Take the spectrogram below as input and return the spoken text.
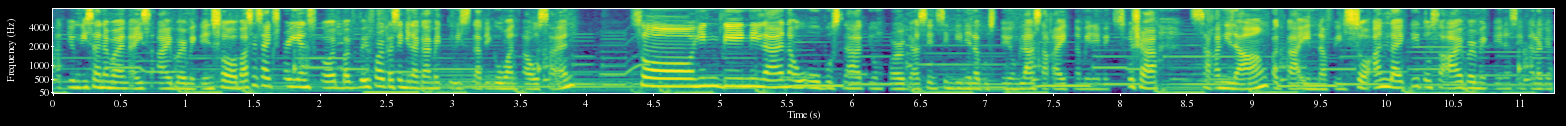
at yung isa naman is ivermectin. So base sa experience ko, before kasi ginagamit ko is Latigo 1000. So, hindi nila nauubos lahat yung porga since hindi nila gusto yung lasa kahit na minimix ko siya sa kanilang pagkain na feed. So, unlike dito sa ivermectin kasi talaga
